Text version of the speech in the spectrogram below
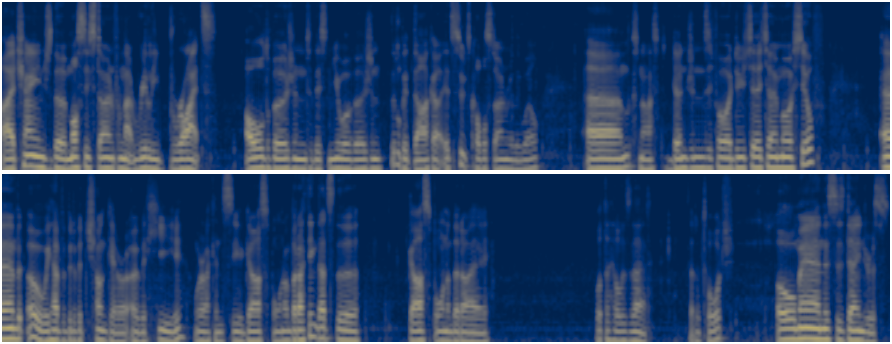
I changed the mossy stone from that really bright old version to this newer version. A little bit darker. It suits cobblestone really well. Um, looks nice for dungeons if I do say so myself. Um, but oh, we have a bit of a chunk error over here where I can see a ghast spawner. But I think that's the ghast spawner that I... What the hell is that? Is that a torch? Oh man, this is dangerous.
